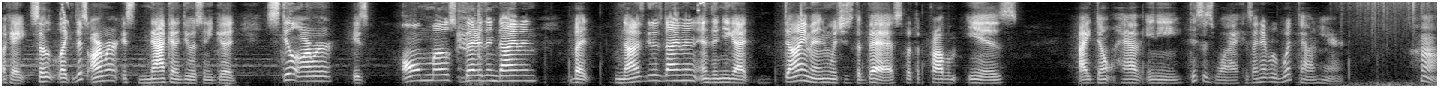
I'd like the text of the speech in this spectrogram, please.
Okay, so, like, this armor is not to do us any good. Steel armor is almost better than diamond, but not as good as diamond. And then you got diamond, which is the best, but the problem is I don't have any... This is why, because I never went down here. Huh.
